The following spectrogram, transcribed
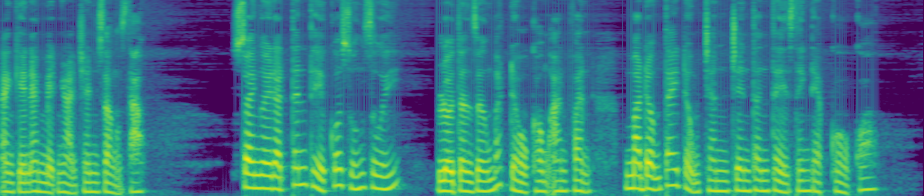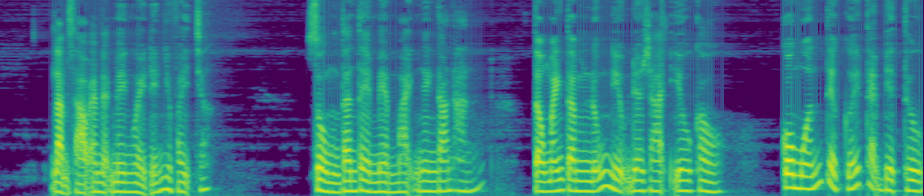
anh khiến em mệt nhòa trên giường sao? Xoay người đặt thân thể cô xuống dưới, lôi tần dương bắt đầu không an phận mà động tay động chân trên thân thể xinh đẹp của cô. Làm sao em lại mê người đến như vậy chứ? Dùng thân thể mềm mại nghênh đón hắn, Tổng anh tâm nũng nịu đưa ra yêu cầu. Cô muốn tiệc cưới tại biệt thự.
